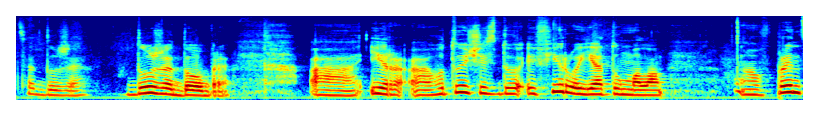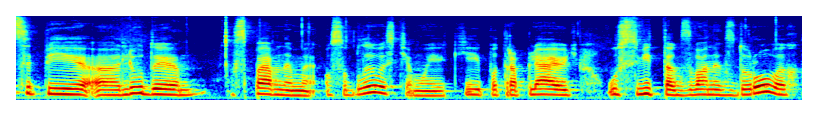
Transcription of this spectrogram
це дуже, дуже добре. А, Ір, готуючись до ефіру, я думала, в принципі, е, люди з певними особливостями, які потрапляють у світ так званих здорових,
